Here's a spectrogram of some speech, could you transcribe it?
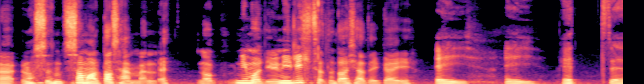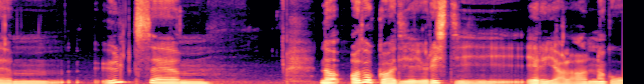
noh, selles mõttes samal tasemel, et no niimoodi, nii lihtsalt need asjad ei käi. ei, ei, et ähm, üldse ähm, no advokaadi ja juristi eriala on nagu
